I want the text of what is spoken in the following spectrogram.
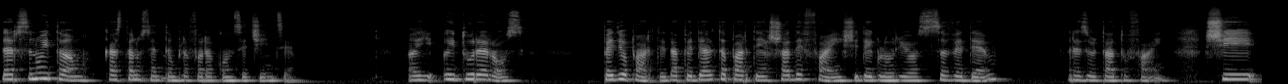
dar să nu uităm că asta nu se întâmplă fără consecințe. Îi, îi dureros, pe de o parte, dar pe de altă parte e așa de fain și de glorios să vedem rezultatul fain. Și,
